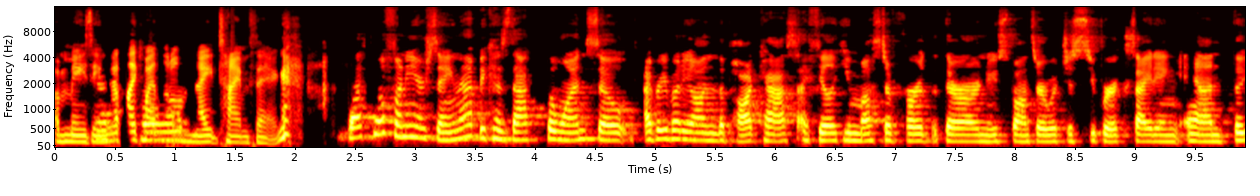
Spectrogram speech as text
amazing. That's like my little nighttime thing. That's so funny you're saying that because that's the one. So, everybody on the podcast, I feel like you must have heard that they're our new sponsor, which is super exciting. And the,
